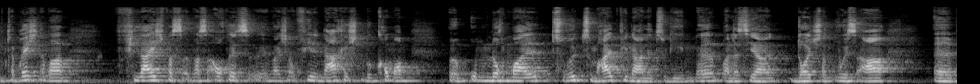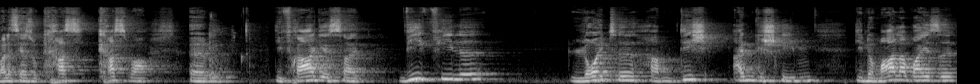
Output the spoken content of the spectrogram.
unterbrechen, aber vielleicht, was, was auch jetzt, äh, weil ich auch viele Nachrichten bekommen habe, äh, um nochmal zurück zum Halbfinale zu gehen, ne? weil das ja Deutschland, USA, äh, weil es ja so krass, krass war. Ähm, Die Frage ist halt, wie viele Leute haben dich angeschrieben, die normalerweise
